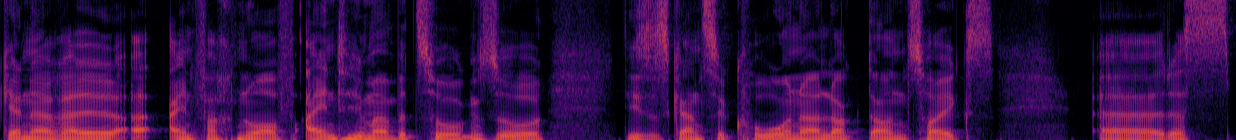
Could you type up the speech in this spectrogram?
generell äh, einfach nur auf ein Thema bezogen, so dieses ganze Corona-Lockdown-Zeugs, äh, das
